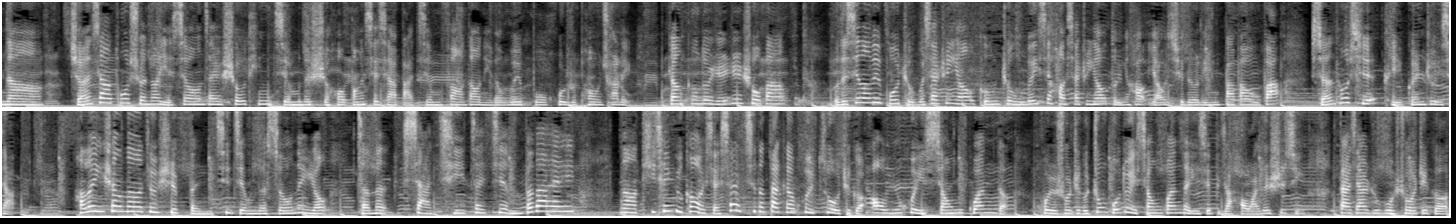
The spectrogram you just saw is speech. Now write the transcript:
那喜欢夏同学呢，也希望在收听节目的时候，帮夏夏把节目放到你的微博或者朋友圈里，让更多人认识我吧。我的新浪微博主播夏春瑶，公众微信号夏春瑶，抖音号幺七六零八八五八，喜欢同学可以关注一下。好了，以上呢就是本期节目的所有内容，咱们下期再见，拜拜。那提前预告一下，下一期呢大概会做这个奥运会相关的。或者说这个中国队相关的一些比较好玩的事情，大家如果说这个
